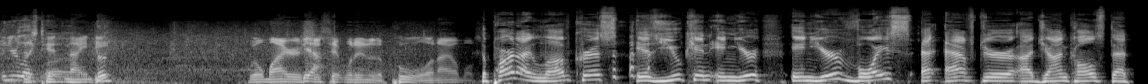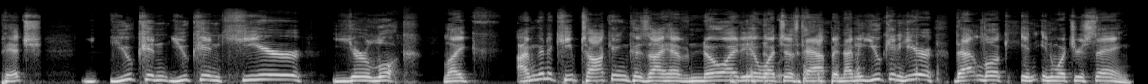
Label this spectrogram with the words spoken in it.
And you're just like, hit uh, 90. Wil Myers Yeah. just hit one into the pool, and I almost. The part I love, Chris, is you can in your in your voice a- after uh, John calls that pitch, you can you can hear your look. Like I'm going to keep talking because I have no idea what just happened. I mean, you can hear that look in in what you're saying.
